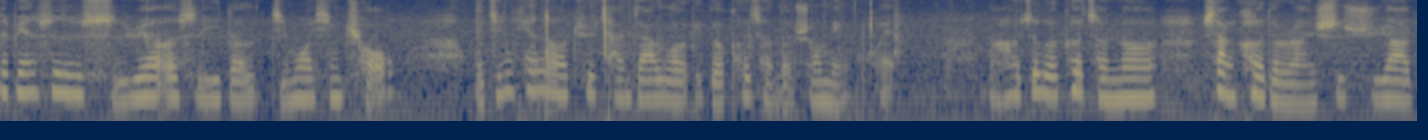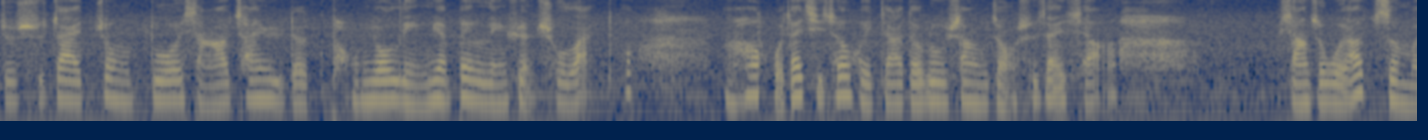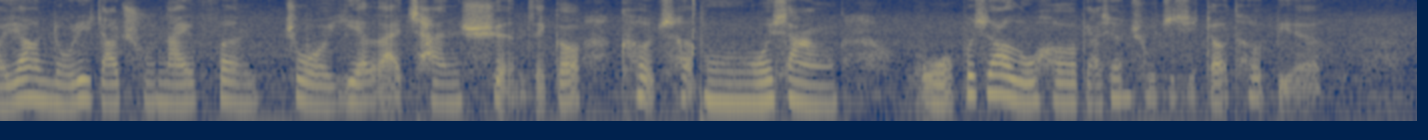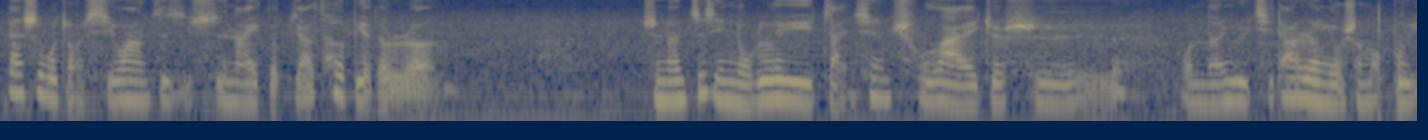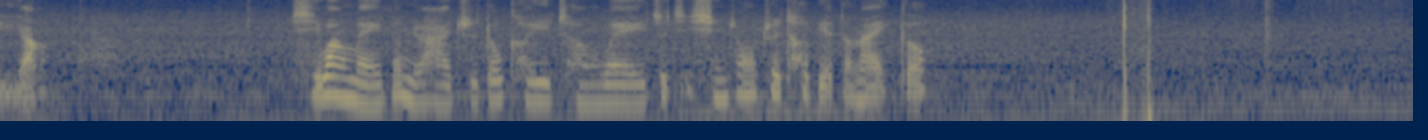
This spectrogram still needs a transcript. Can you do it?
这边是十月二十一的寂寞星球。我今天呢去参加了一个课程的说明会，然后这个课程呢，上课的人是需要就是在众多想要参与的朋友里面被遴选出来的。然后我在骑车回家的路上，我总是在想。想着我要怎么样努力交出那一份作业来参选这个课程。嗯，我想我不知道如何表现出自己的特别，但是我总希望自己是那一个比较特别的人，只能自己努力展现出来，就是。我能与其他人有什么不一样？希望每一个女孩子都可以成为自己心中最特别的那一个。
